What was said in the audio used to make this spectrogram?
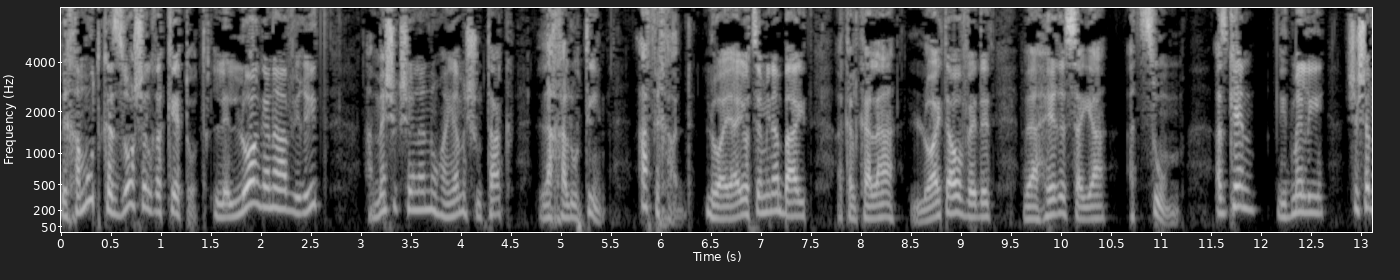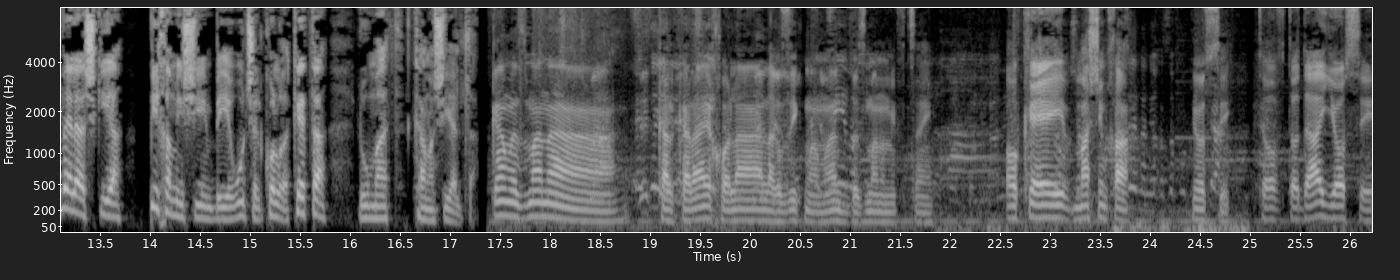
בכמות כזו של רקטות, ללא הגנה אווירית, המשק שלנו היה משותק לחלוטין. אף אחד לא היה יוצא מן הבית, הכלכלה לא הייתה עובדת, וההרס היה עצום. אז כן, נדמה לי ששווה להשקיע פי 50 בהירות של כל רקטה, לעומת כמה שהיא עלתה. כמה זמן הכלכלה יכולה להחזיק מעמד בזמן המבצעי? אוקיי, מה שמך? יוסי. טוב, תודה יוסי.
